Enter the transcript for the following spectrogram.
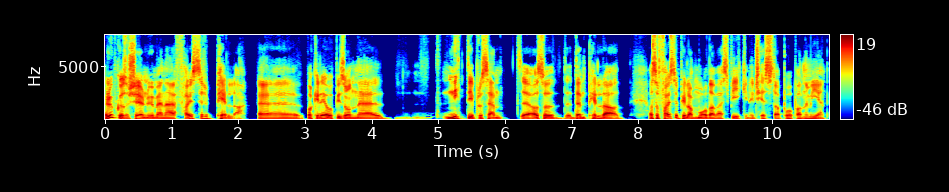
Jeg lurer på hva som skjer nå med den Pfizer-pilla. Eh, var ikke det oppi sånn eh, 90 eh, Altså, den pilla Altså, Pfizer-pilla må da være spikeren i kista på pandemien.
